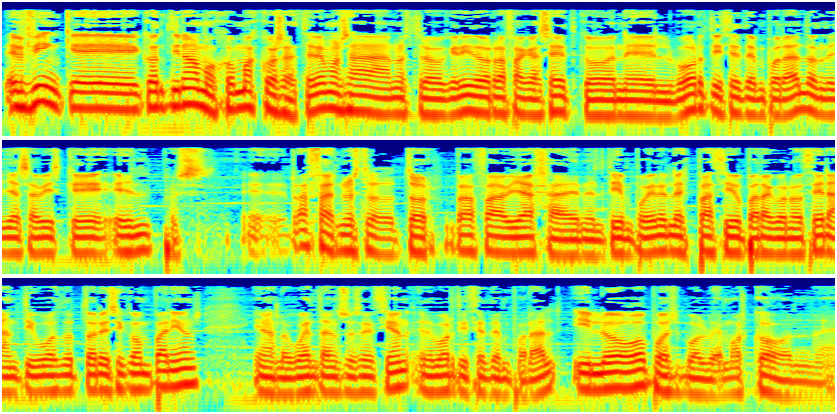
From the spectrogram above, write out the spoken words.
En fin, que continuamos con más cosas. Tenemos a nuestro querido Rafa Caset con el vórtice temporal, donde ya sabéis que él, pues, eh, Rafa es nuestro doctor. Rafa viaja en el tiempo y en el espacio para conocer a antiguos doctores y companions y nos lo cuenta en su sección El vórtice temporal. Y luego, pues, volvemos con eh,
